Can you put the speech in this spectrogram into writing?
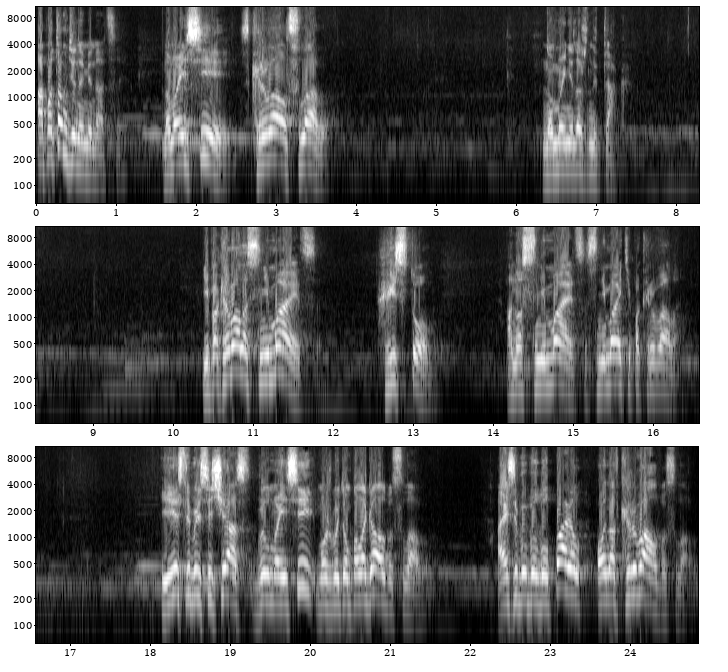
а потом деноминация. Но Моисей скрывал славу. Но мы не должны так. И покрывало снимается Христом. Оно снимается. Снимайте покрывало. И если бы сейчас был Моисей, может быть, он полагал бы славу. А если бы был, Павел, он открывал бы славу.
